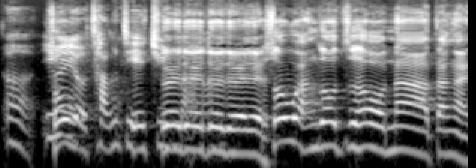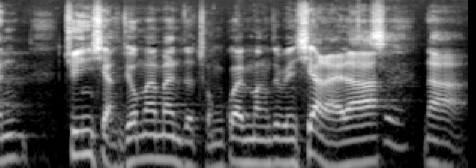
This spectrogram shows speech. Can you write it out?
嗯，因为有长捷军，对对对对对，收复杭州之后，那当然军饷就慢慢的从官方这边下来啦，是，那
